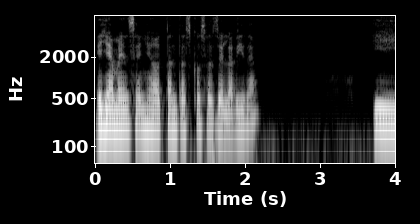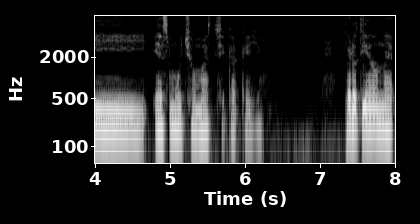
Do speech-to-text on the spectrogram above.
Ella me ha enseñado tantas cosas de la vida y es mucho más chica que yo, pero tiene una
